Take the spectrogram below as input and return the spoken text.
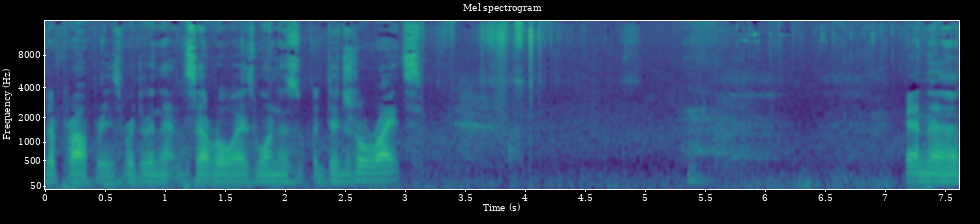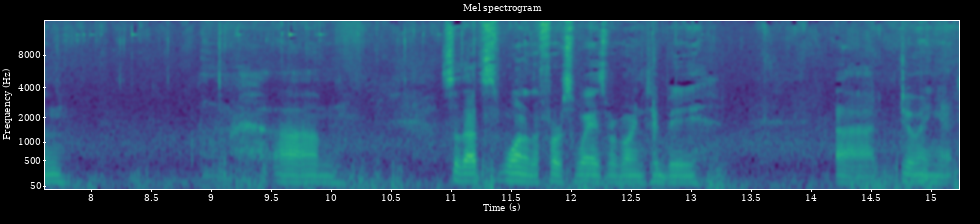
the properties. We're doing that in several ways. One is digital rights, and then um, so that's one of the first ways we're going to be uh, doing it.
